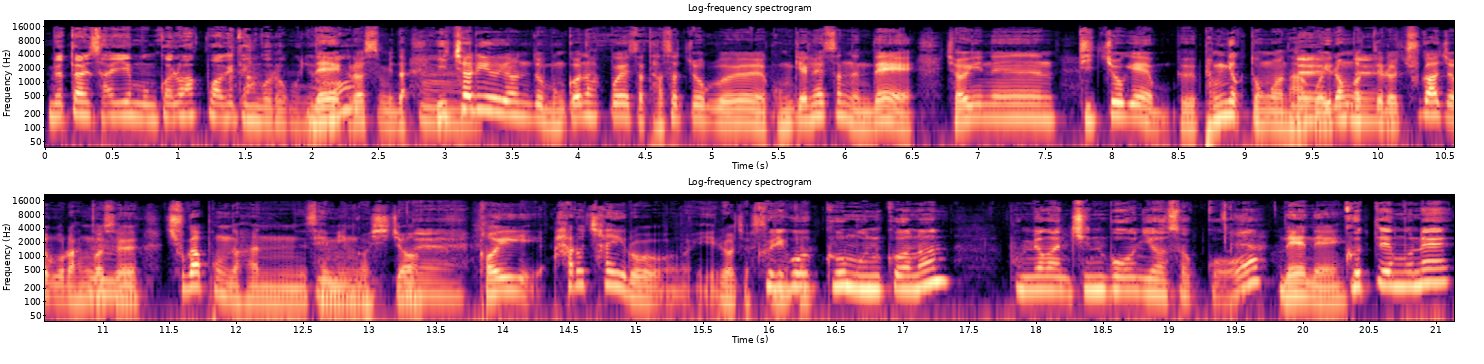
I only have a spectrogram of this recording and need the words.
몇달 사이에 문건을 확보하게 된 거로군요. 네, 그렇습니다. 음. 이철희 의원도 문건을 확보해서 다섯 쪽을 공개를 했었는데 저희는 뒤쪽에 그 병력 동원하고 네, 이런 네. 것들을 추가적으로 한 것을 음. 추가 폭로한 셈인 음. 것이죠. 네. 거의 하루 차이로 이루어졌습니다. 그리고 그 문건은 분명한 진보원이었었고, 네네. 그 때문에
